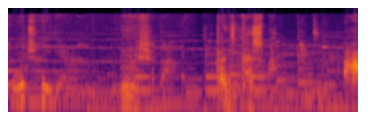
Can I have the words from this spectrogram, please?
多吃一点啊，嗯是吧？赶紧开始吧。How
